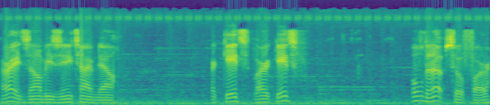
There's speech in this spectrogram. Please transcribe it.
Alright, zombies, anytime now. Our gates our gates holding up so far.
